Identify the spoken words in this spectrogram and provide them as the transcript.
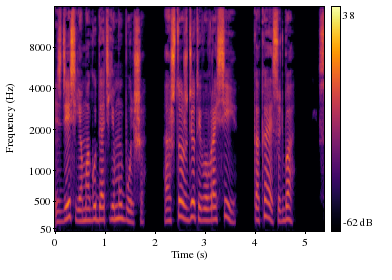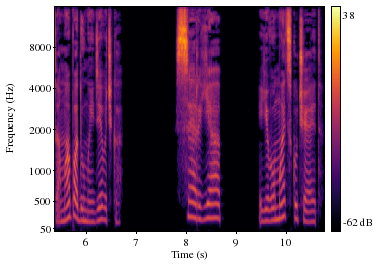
Здесь я могу дать ему больше. А что ждет его в России? Какая судьба? Сама подумай, девочка. Сэр, я... Его мать скучает.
